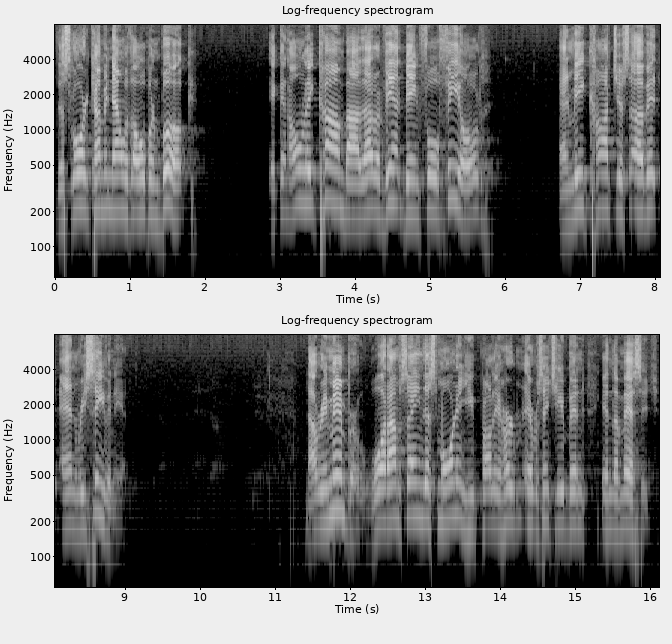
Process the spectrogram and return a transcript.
this Lord coming down with an open book. It can only come by that event being fulfilled and me conscious of it and receiving it. Now, remember what I'm saying this morning, you've probably heard ever since you've been in the message.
